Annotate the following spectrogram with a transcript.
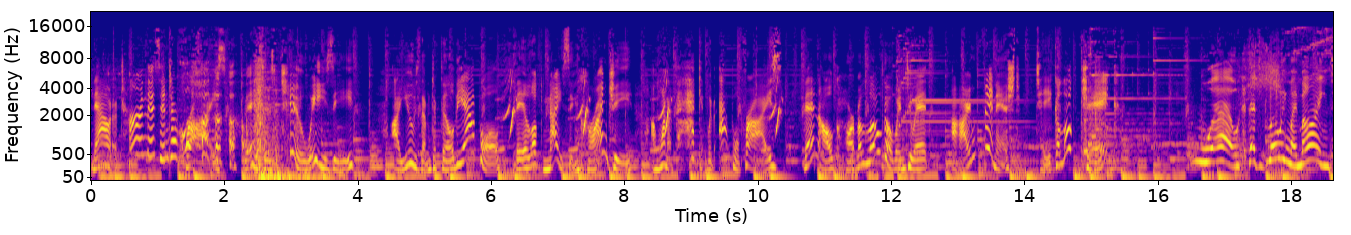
Now to turn this into fries. this is too easy. I use them to fill the apple. They look nice and crunchy. I want to pack it with apple fries. Then I'll carve a logo into it. I'm finished. Take a look, Jake. Wow, that's blowing my mind.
